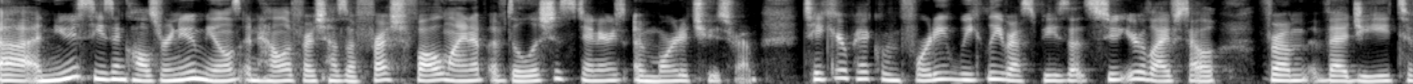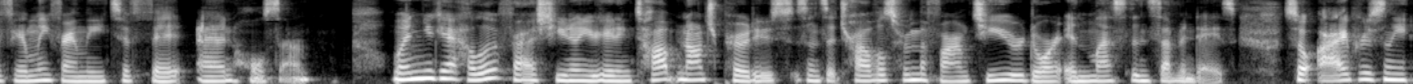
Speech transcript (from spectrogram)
Uh, a new season calls for new meals, and HelloFresh has a fresh fall lineup of delicious dinners and more to choose from. Take your pick from 40 weekly recipes that suit your lifestyle from veggie to family friendly to fit and wholesome. When you get HelloFresh, you know you're getting top notch produce since it travels from the farm to your door in less than seven days. So, I personally,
